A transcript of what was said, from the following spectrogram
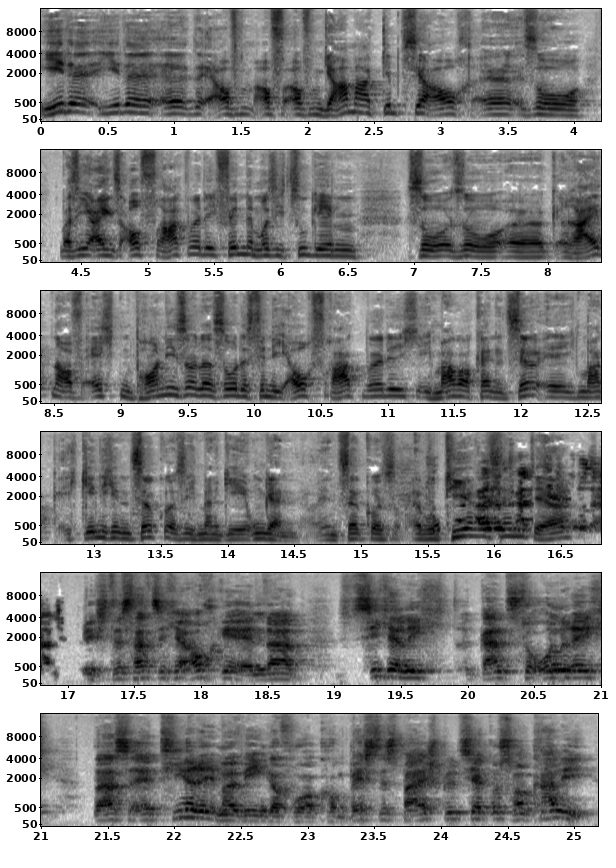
jede, jede, äh, auf, auf, auf dem Jahrmarkt gibt's ja auch äh, so, was ich eigentlich auch fragwürdig finde, muss ich zugeben, so, so äh, Reiten auf echten Ponys oder so, das finde ich auch fragwürdig. Ich mag auch keine Zir ich mag, ich gehe nicht in den Zirkus, ich meine, gehe ungern in den Zirkus, äh, wo Tiere also, sind. Ja. Das hat sich ja auch geändert. Sicherlich ganz zu Unrecht dass äh, Tiere immer weniger vorkommen. Bestes Beispiel Circus Roncalli.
